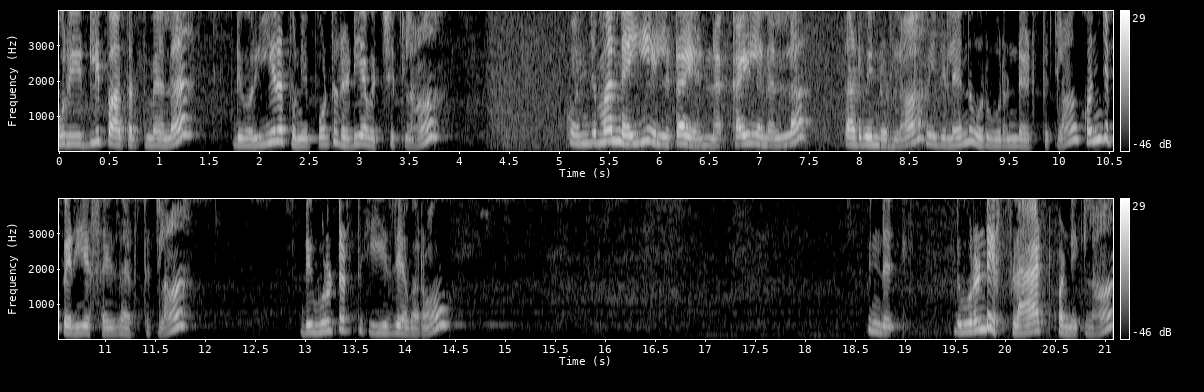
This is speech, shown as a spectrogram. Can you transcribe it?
ஒரு இட்லி பாத்திரத்து மேலே இப்படி ஒரு ஈர துணி போட்டு ரெடியாக வச்சுக்கலாம். கொஞ்சமாக நெய் இல்லட்டா எண்ணெய். கையில் நல்லா தடவின்னு விடலாம். இதுலேருந்து ஒரு உருண்டை எடுத்துக்கலாம். கொஞ்சம் பெரிய சைஸாக எடுத்துக்கலாம். இப்படி உருட்டுறதுக்கு ஈஸியாக வரும். இந்த இந்த உருண்டையை ஃப்ளாட் பண்ணிக்கலாம்.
